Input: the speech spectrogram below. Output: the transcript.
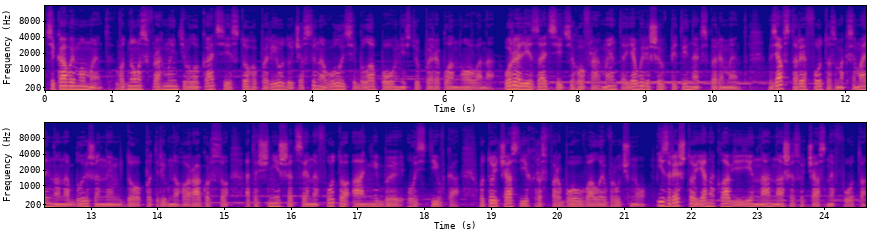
Цікавий момент. В одному з фрагментів локації з того періоду частина вулиці була повністю перепланована. У реалізації цього фрагмента я вирішив піти на експеримент. Взяв старе фото з максимально наближеним до потрібного ракурсу, а точніше, це не фото, а ніби листівка. У той час їх розфарбовували вручну. І зрештою я наклав її на наше сучасне фото,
